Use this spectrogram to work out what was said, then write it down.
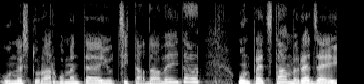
un es tur argumentēju citādā veidā, un pēc tam redzēju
